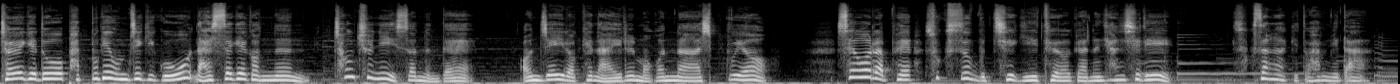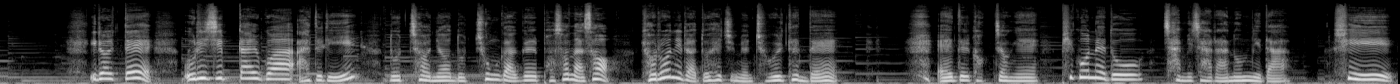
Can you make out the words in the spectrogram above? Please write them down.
저에게도 바쁘게 움직이고 날쌔게 걷는 청춘이 있었는데 언제 이렇게 나이를 먹었나 싶고요. 세월 앞에 속수무책이 되어가는 현실이 속상하기도 합니다. 이럴 때 우리 집 딸과 아들이 노처녀 노총각을 벗어나서 결혼이라도 해주면 좋을 텐데 애들 걱정에 피곤해도 잠이 잘 안 옵니다. 쉬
